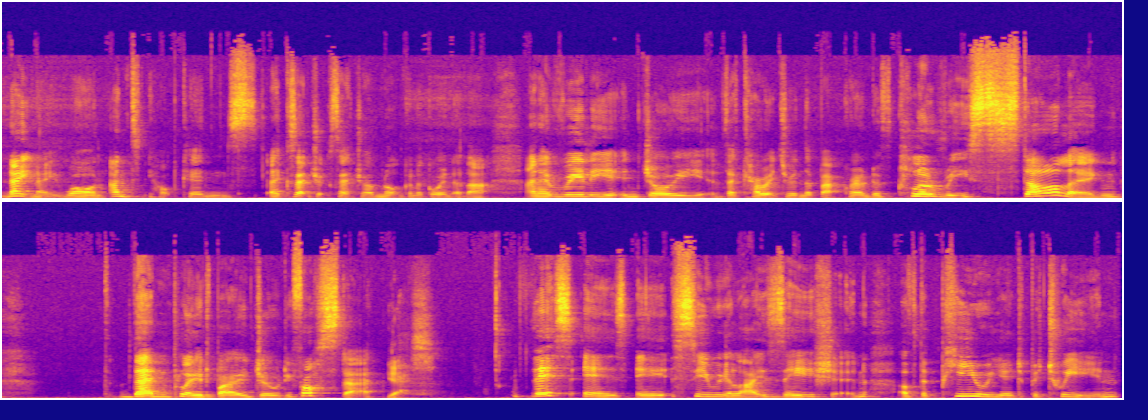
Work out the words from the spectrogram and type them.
1991, Anthony Hopkins, etc., etc. I'm not going to go into that, and I really enjoy the character in the background of Clarice Starling, then played by Jodie Foster. Yes. This is a serialization of the period between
